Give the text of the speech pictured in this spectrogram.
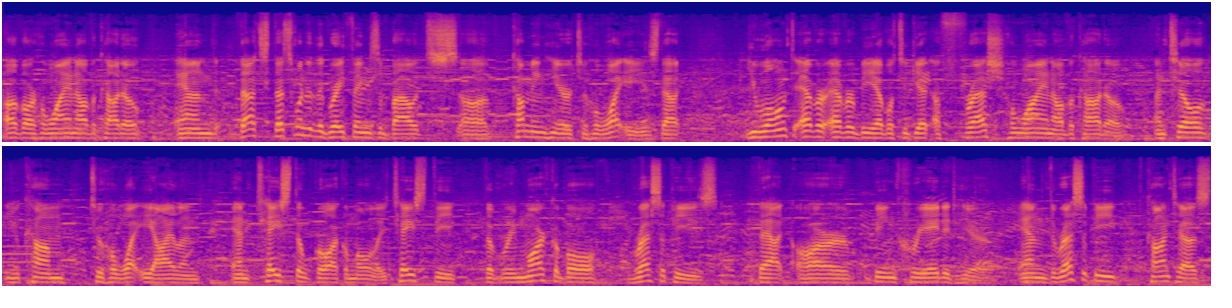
of our Hawaiian avocado, and that's that's one of the great things about uh, coming here to Hawaii is that you won't ever ever be able to get a fresh Hawaiian avocado until you come to Hawaii Island and taste the guacamole, taste the the remarkable recipes that are being created here. And the recipe contest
